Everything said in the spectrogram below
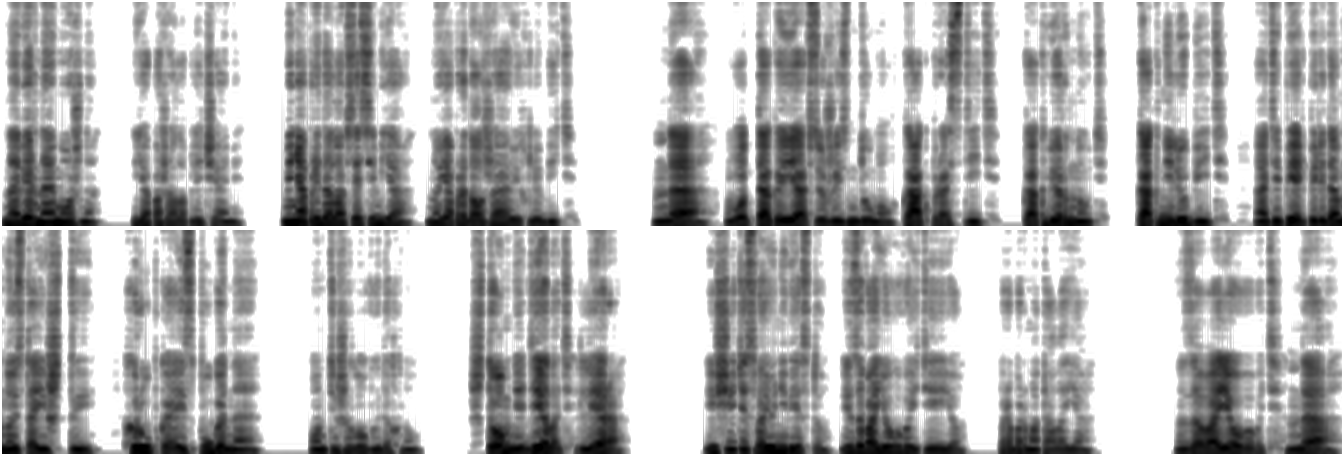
Наверное, можно. Я пожала плечами. Меня предала вся семья, но я продолжаю их любить. Да, вот так и я всю жизнь думал, как простить, как вернуть, как не любить. А теперь передо мной стоишь ты, хрупкая, испуганная. Он тяжело выдохнул. Что мне делать, Лера? Ищите свою невесту и завоевывайте ее, пробормотала я. Завоевывать, да.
